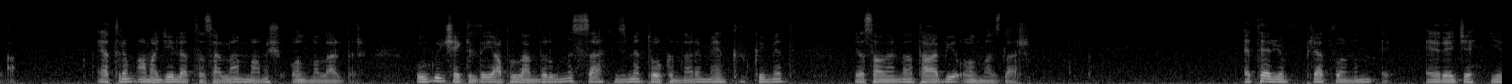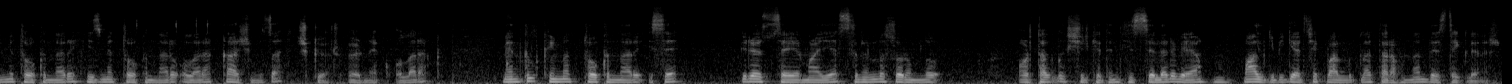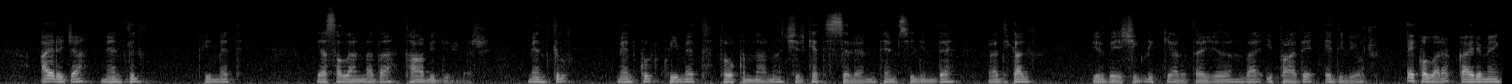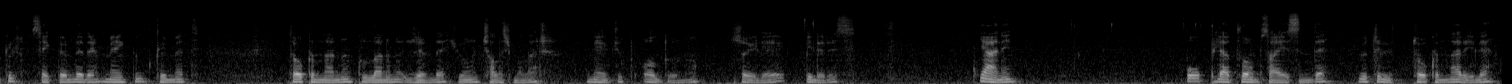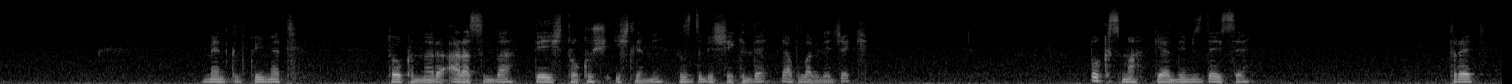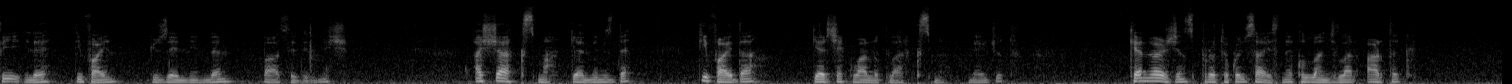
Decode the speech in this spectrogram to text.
yatırım amacıyla tasarlanmamış olmalardır. Uygun şekilde yapılandırılmışsa hizmet tokenları menkul kıymet yasalarına tabi olmazlar. Ethereum platformunun ERC20 tokenları hizmet tokenları olarak karşımıza çıkıyor örnek olarak. Menkul kıymet tokenları ise bir öz sermaye sınırlı sorumlu ortaklık şirketin hisseleri veya mal gibi gerçek varlıklar tarafından desteklenir. Ayrıca menkul kıymet yasalarına da tabidirler. Menkul, menkul kıymet tokenlarının şirket hisselerinin temsilinde radikal bir değişiklik yaratacağını da ifade ediliyor. Ek olarak gayrimenkul sektöründe de menkul kıymet tokenlarının kullanımı üzerinde yoğun çalışmalar mevcut olduğunu söyleyebiliriz. Yani bu platform sayesinde utility tokenlar ile menkul kıymet tokenları arasında değiş tokuş işlemi hızlı bir şekilde yapılabilecek. Bu kısma geldiğimizde ise TradFi ile DeFi'nin güzelliğinden bahsedilmiş. Aşağı kısma geldiğimizde DeFi'da gerçek varlıklar kısmı mevcut. Convergence protokolü sayesinde kullanıcılar artık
